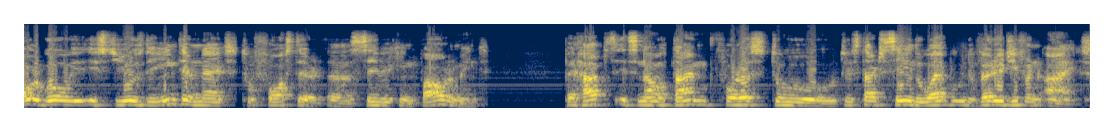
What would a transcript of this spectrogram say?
our goal is to use the internet to foster uh, civic empowerment, perhaps it's now time for us to, to start seeing the web with very different eyes.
